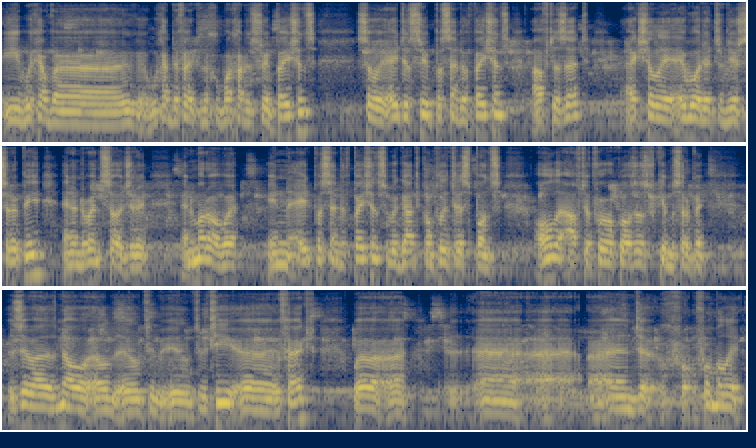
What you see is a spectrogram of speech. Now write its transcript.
we have uh, we had effect in 103 patients, so 83% of patients after that actually avoided radiation therapy and underwent surgery. And moreover, in 8% of patients we got complete response only after four courses of chemotherapy. There was no LTT uh, effect, well, uh, uh, and formally.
